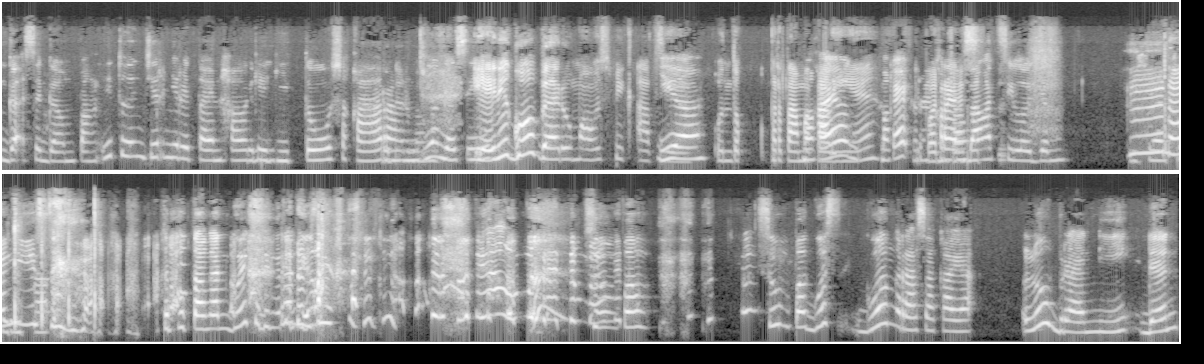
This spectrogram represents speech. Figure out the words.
nggak segampang itu anjir nyeritain hal kayak gitu sekarang. Iya nggak sih? Iya, ini gue baru mau speak up sih Iya. untuk pertama makanya kalinya. makanya Keren keren banget. sih lo Jem. Hmm, nangis. Tepuk tangan gue kedengeran gak sih? Ya Sumpah. Sumpah gue gue ngerasa kayak lu berani dan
